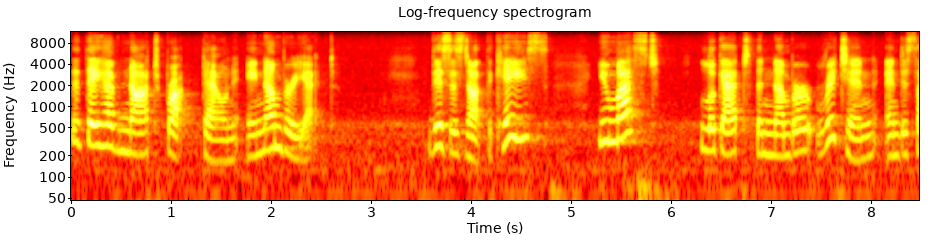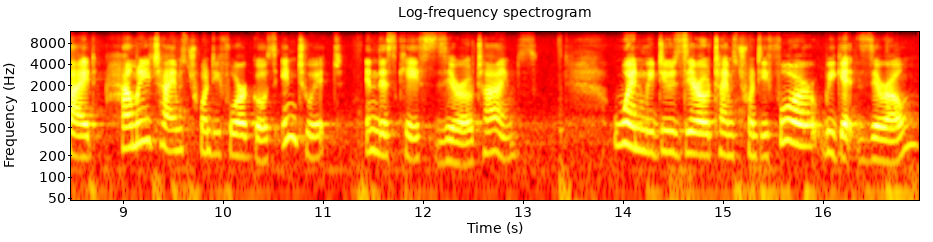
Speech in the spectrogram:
that they have not brought down a number yet. This is not the case. You must look at the number written and decide how many times 24 goes into it, in this case 0 times. When we do 0 times 24, we get 0,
